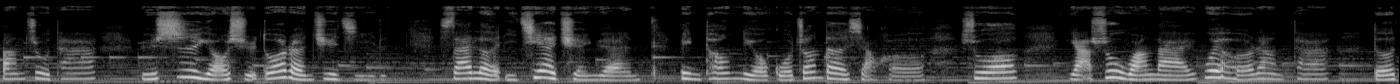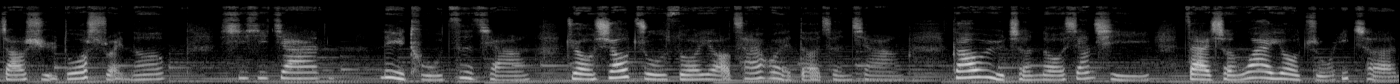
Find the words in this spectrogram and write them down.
帮助他。于是有许多人聚集。塞了一切泉源，并通流国中的小河，说：“亚述王来，为何让他得着许多水呢？”西西家力图自强，就修筑所有拆毁的城墙，高与城楼相齐，在城外又筑一城，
